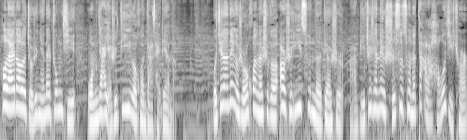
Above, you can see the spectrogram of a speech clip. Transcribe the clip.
后来到了九十年代中期，我们家也是第一个换大彩电的。我记得那个时候换的是个二十一寸的电视啊，比之前那十四寸的大了好几圈。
